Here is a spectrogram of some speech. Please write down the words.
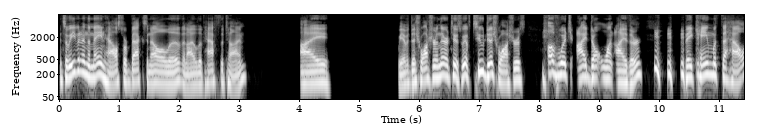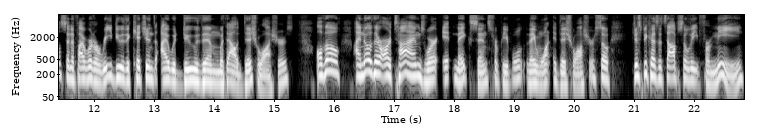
And so even in the main house where Bex and Ella live, and I live half the time, I we have a dishwasher in there too. So we have two dishwashers, of which I don't want either. they came with the house, and if I were to redo the kitchens, I would do them without dishwashers. Although I know there are times where it makes sense for people, they want a dishwasher. So just because it's obsolete for me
